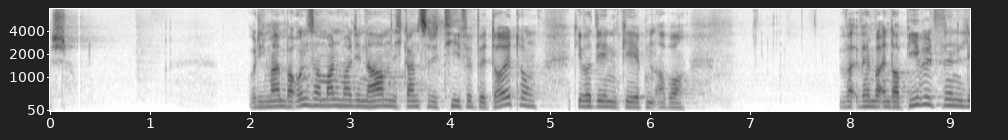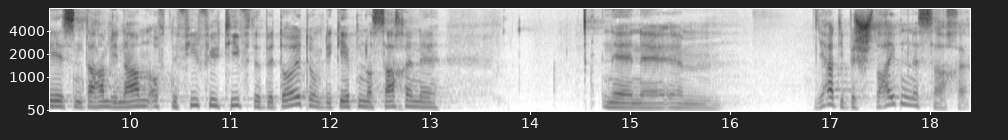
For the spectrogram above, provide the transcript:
ist? Und ich meine, bei uns haben manchmal die Namen nicht ganz so die tiefe Bedeutung, die wir denen geben, aber wenn wir in der Bibel drin lesen, da haben die Namen oft eine viel, viel tiefere Bedeutung. Die geben einer Sache eine, eine, eine ähm, ja, die beschreiben eine Sache.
